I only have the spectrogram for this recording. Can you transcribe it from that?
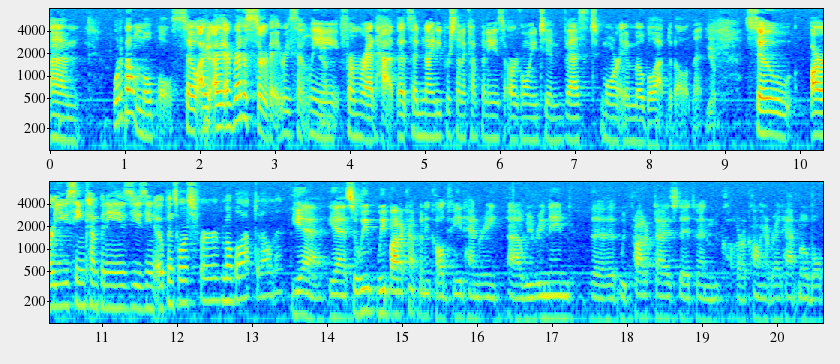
Um, What about mobile? So I, I read a survey recently Yeah. from Red Hat that said 90% of companies are going to invest more in mobile app development. Yep. So are you seeing companies using open source for mobile app development? Yeah, yeah. So we, we bought a company called FeedHenry. Uh, we renamed the, we productized it and are calling it Red Hat Mobile.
